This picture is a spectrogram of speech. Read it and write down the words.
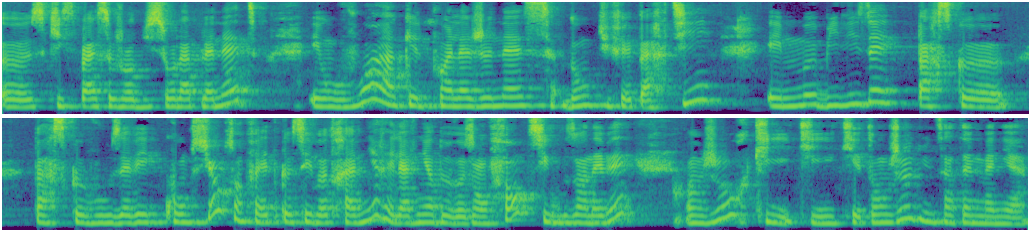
euh, ce qui se passe aujourd'hui sur la planète. Et on voit à quel point la jeunesse dont tu fais partie est mobilisée parce que parce que vous avez conscience en fait que c'est votre avenir et l'avenir de vos enfants, si vous en avez un jour, qui, qui, qui est en jeu d'une certaine manière.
